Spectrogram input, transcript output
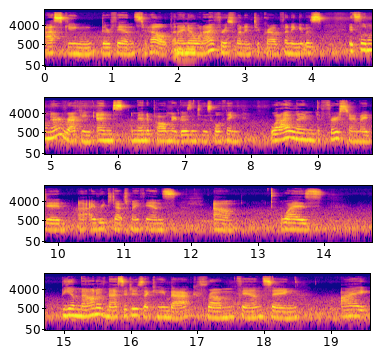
asking their fans to help. And I know when I first went into crowdfunding, it was it's a little nerve wracking. And Amanda Palmer goes into this whole thing. What I learned the first time I did, uh, I reached out to my fans, um, was the amount of messages that came back from fans saying, I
